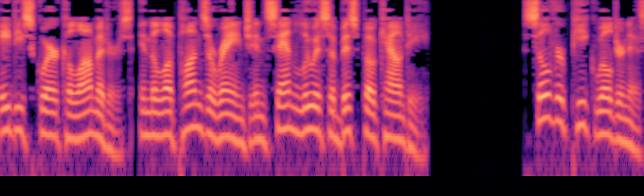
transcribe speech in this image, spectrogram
80 square kilometers, in the La Panza Range in San Luis Obispo County. Silver Peak Wilderness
